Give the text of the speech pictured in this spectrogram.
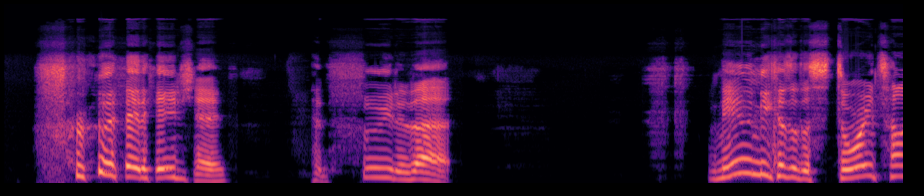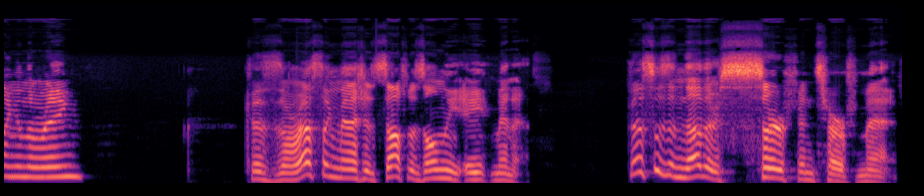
threw it at AJ, and fooey to that. Mainly because of the storytelling in the ring, because the wrestling match itself was only eight minutes. This was another surf and turf match.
